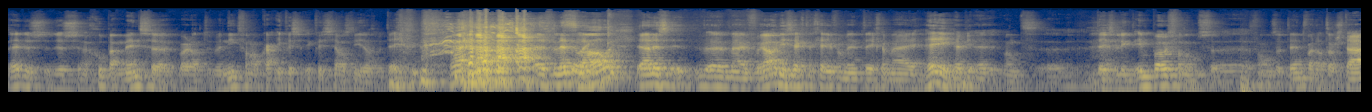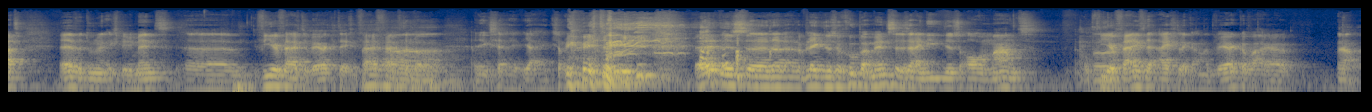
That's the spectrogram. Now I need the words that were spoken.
Hè? Dus, dus een groep aan mensen waar dat we niet van elkaar... Ik wist, ik wist zelfs niet dat we tegen... letterlijk... Ja, dus uh, mijn vrouw die zegt op een gegeven moment tegen mij... Hey, heb je... Eh, want deze LinkedIn-post van, ons, uh, van onze tent, waar dat er staat. Hè, we doen een experiment, uh, vier vijfde werken tegen vijf vijfde loon. En ik zei, ja, ik zou niet weten wie. dus uh, daar, bleek dus een groep aan mensen te zijn die dus al een maand op vier vijfde eigenlijk aan het werken waren, ja,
